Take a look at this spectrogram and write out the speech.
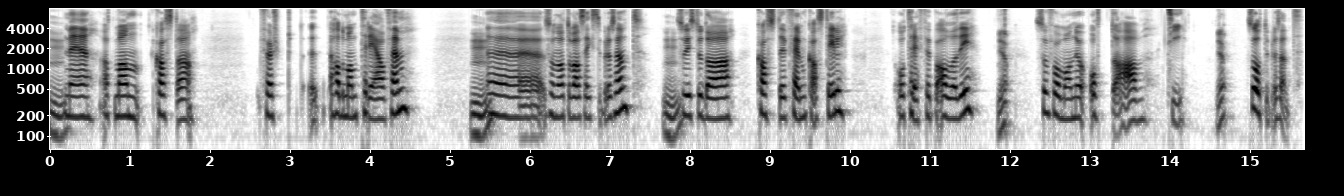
Mm. med at man kasta Først eh, hadde man tre av fem, Mm. eh, sånn at det var 60 Mm. Så hvis du da kaster fem kast til, og treffer på alle de, Ja. Så får man jo åtte av ti. Ja. Så 80%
